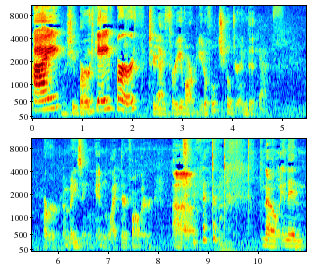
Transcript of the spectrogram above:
I she birthed gave birth to Yes. three of our beautiful children that Yes. are amazing and like their father. Uh, no, and then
